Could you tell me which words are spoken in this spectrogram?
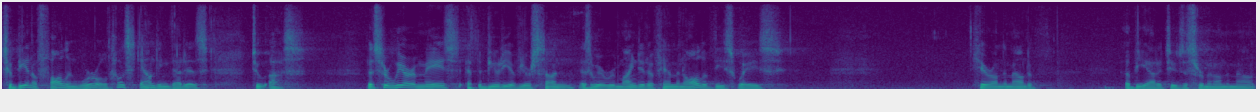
to be in a fallen world. How astounding that is to us. But, sir, we are amazed at the beauty of your Son as we are reminded of him in all of these ways. Here on the Mount of, of Beatitudes, the Sermon on the Mount,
